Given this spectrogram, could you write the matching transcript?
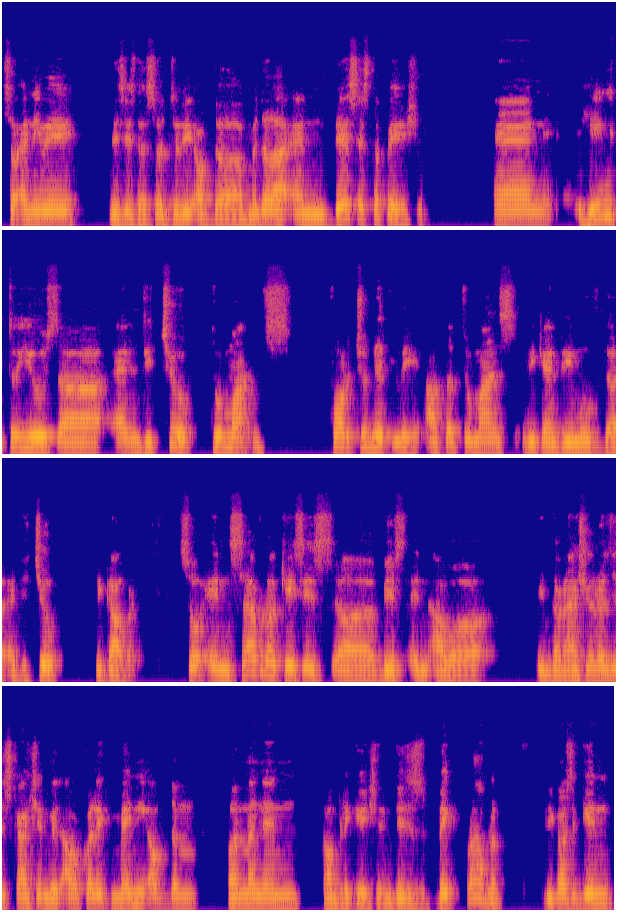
So anyway, this is the surgery of the medulla and this is the patient. And he need to use uh, NG tube two months. Fortunately, after two months, we can remove the NG tube, recovered. So in several cases, uh, based in our international discussion with our colleague, many of them permanent complication. This is big problem because again,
